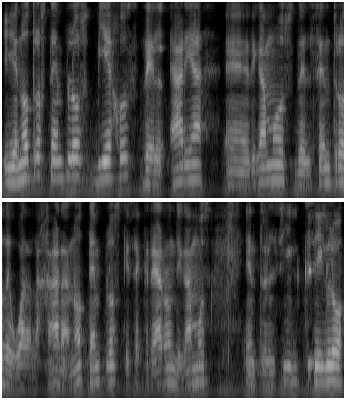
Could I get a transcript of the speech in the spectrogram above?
y en otros templos viejos del área, eh, digamos, del centro de Guadalajara, ¿no? Templos que se crearon, digamos, entre el siglo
